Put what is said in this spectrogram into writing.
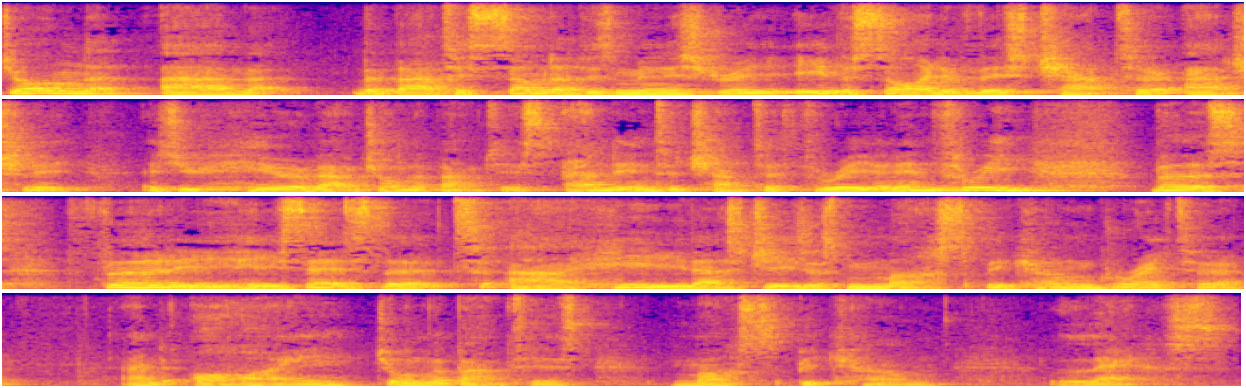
John um, the Baptist summed up his ministry either side of this chapter, actually, as you hear about John the Baptist, and into chapter 3. And in 3, verse 30, he says that uh, he, that's Jesus, must become greater, and I, John the Baptist, must become less.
